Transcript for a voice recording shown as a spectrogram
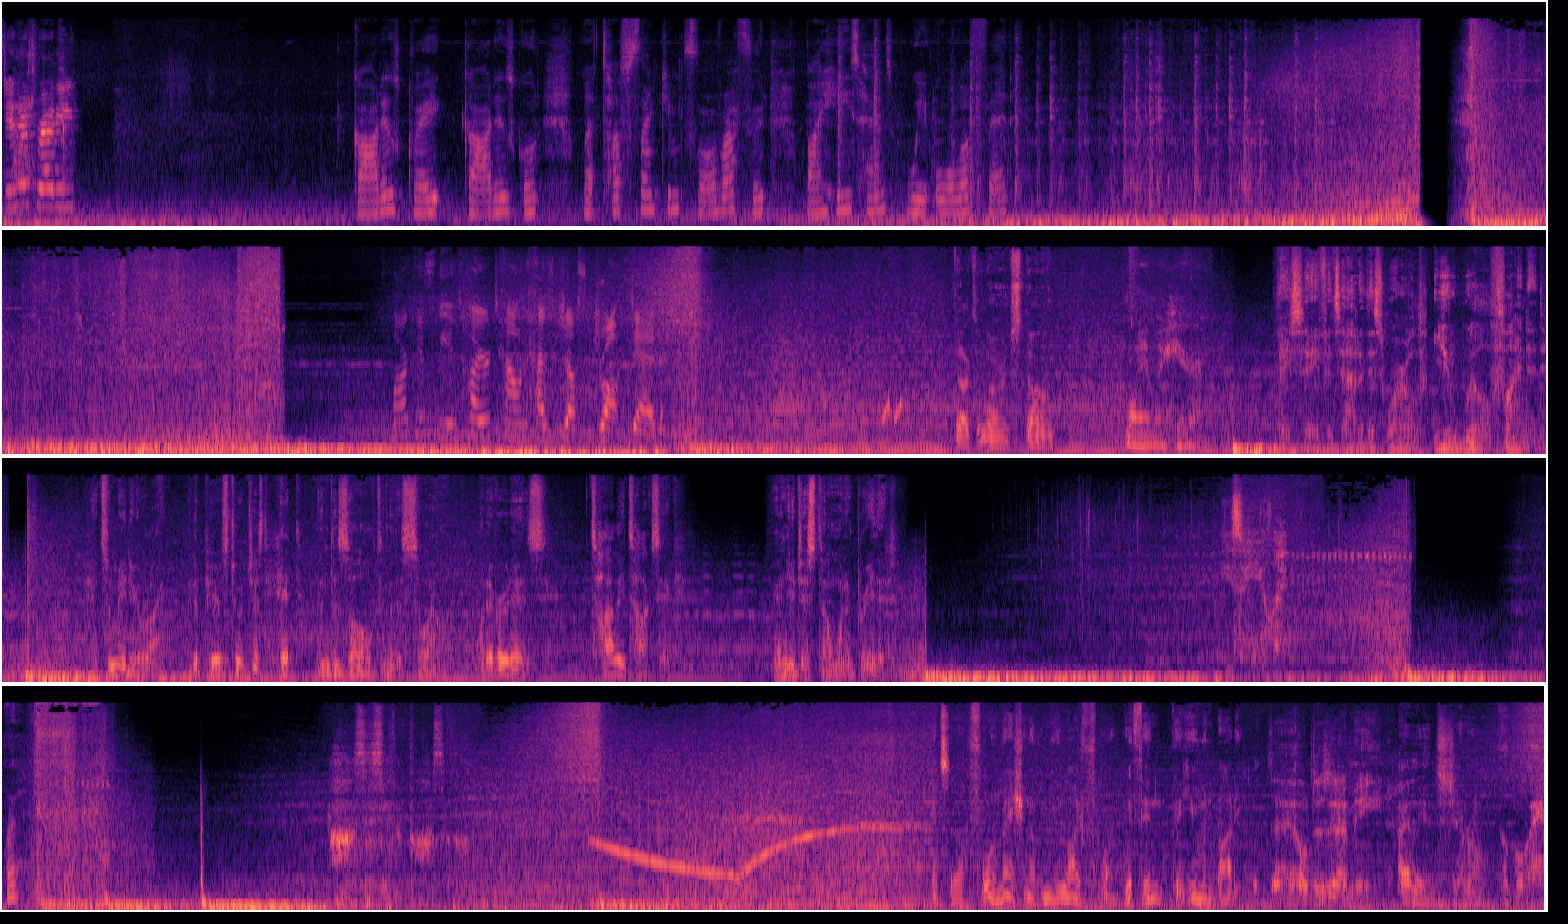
Dinner's ready. God is great, God is good. Let us thank Him for our food. By His hands we all are fed. Marcus, the entire town has just dropped dead. Dr. Lauren Stone. Why am I here? They say if it's out of this world, you will find it. It's a meteorite. It appears to have just hit and dissolved into the soil. Whatever it is, it's highly toxic. And you just don't want to breathe it. He's healing. What? How is this even possible? It's a formation of a new life form within the human body. What the hell does that mean? Aliens, General. Oh boy.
